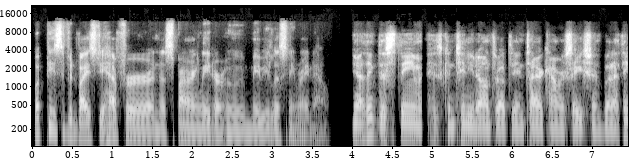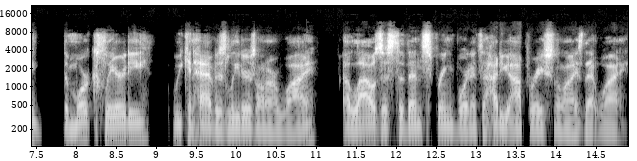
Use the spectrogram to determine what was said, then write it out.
What piece of advice do you have for an aspiring leader who may be listening right now? Yeah, I think this theme has continued on throughout the entire conversation, but I think the more clarity we can have as leaders on our why allows us to then springboard into how do you operationalize that why?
